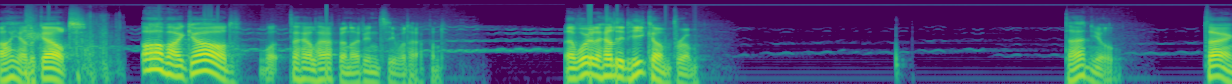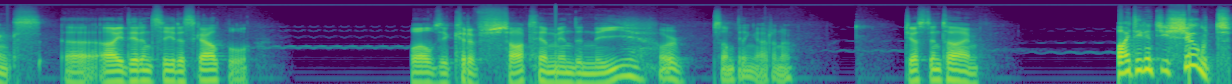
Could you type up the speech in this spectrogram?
Oh yeah, look out. Oh my god! What the hell happened? I didn't see what happened. And where the hell did he come from? Daniel. Thanks. Uh, I didn't see the scalpel. Well, you could have shot him in the knee or something, I don't know. Just in time. Why didn't you shoot?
